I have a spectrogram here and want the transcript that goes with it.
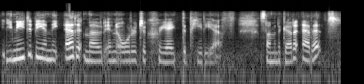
you need to be in the edit mode in order to create the PDF. So I'm going to go to edit.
